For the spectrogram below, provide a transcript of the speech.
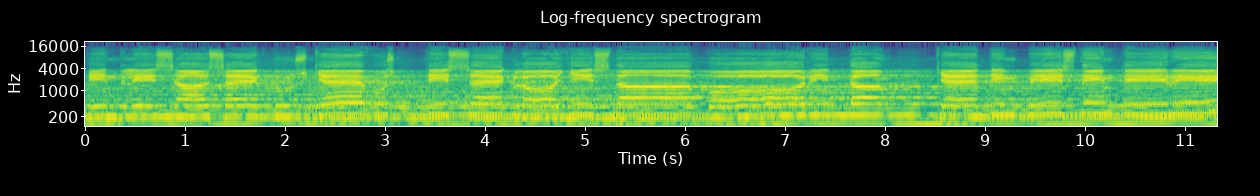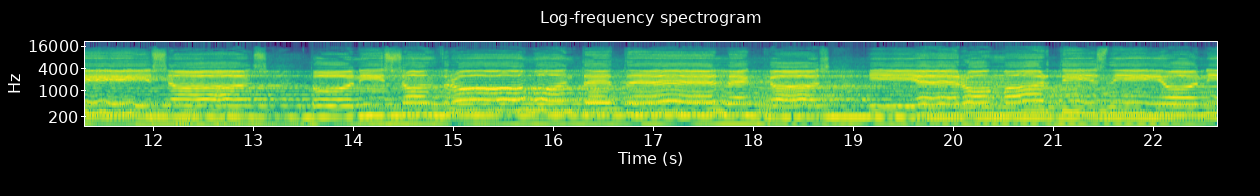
ίντλησας εκ τους σκεύους της εκλογής τα απόρριτα και την πίστην τηρήσας των ίσων δρόμων τετέλεκας ιερομάρτης Διονύσιε.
